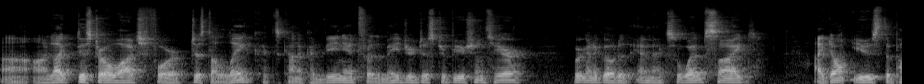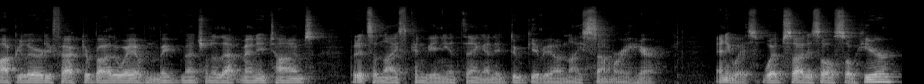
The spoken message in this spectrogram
Uh, I like DistroWatch for just a link. It's kind of convenient for the major distributions here. We're going to go to the MX website. I don't use the popularity factor, by the way. I've made mention of that many times but it's a nice convenient thing and it do give you a nice summary here. Anyways, website is also here.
